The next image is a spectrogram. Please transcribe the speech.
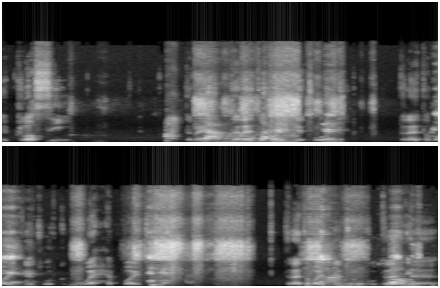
ال class C تمام؟ 3 byte network 3 byte network وواحد بايت 3 byte network وتلاتة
